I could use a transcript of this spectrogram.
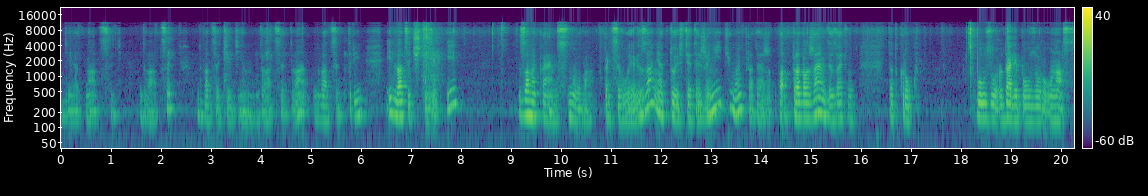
девятнадцать, двадцать, двадцать один, двадцать два, двадцать три и двадцать четыре. И замыкаем снова в кольцевое вязание, то есть этой же нитью мы продолжаем вязать вот этот круг по узору. Далее по узору у нас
